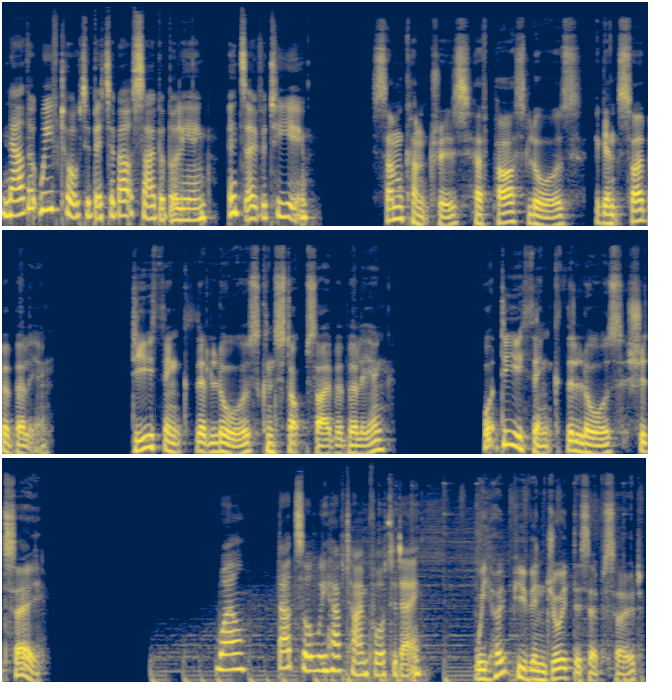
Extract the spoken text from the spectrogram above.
Now that we've talked a bit about cyberbullying, it's over to you. Some countries have passed laws against cyberbullying. Do you think that laws can stop cyberbullying? What do you think the laws should say? Well, that's all we have time for today. We hope you've enjoyed this episode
